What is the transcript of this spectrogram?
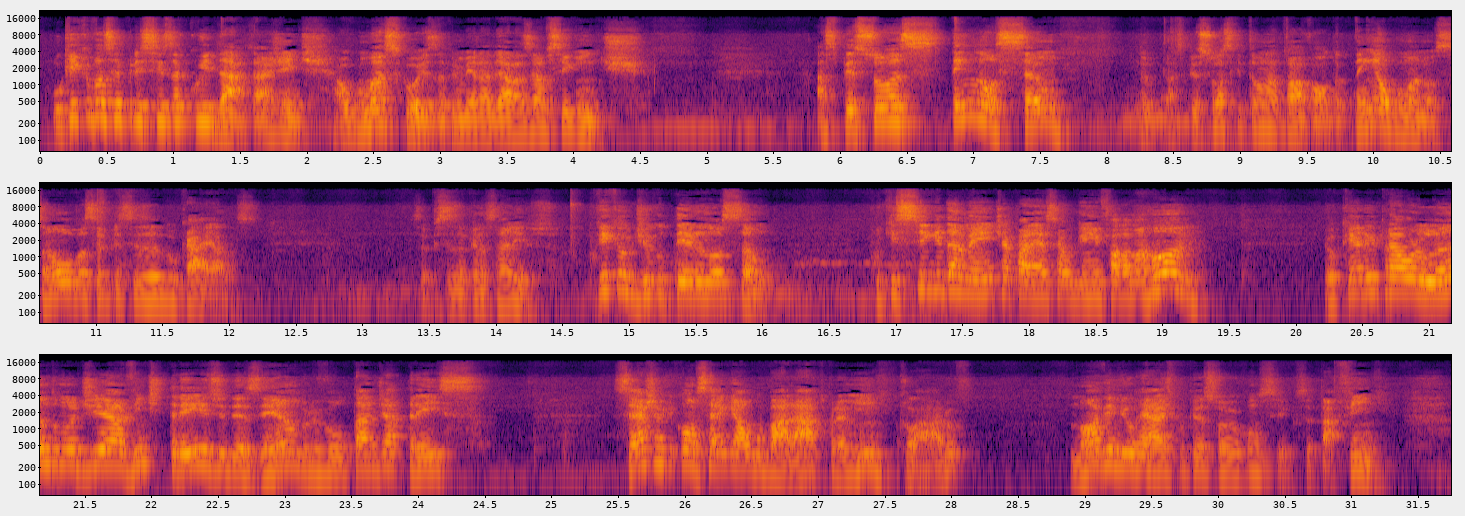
O que, que você precisa cuidar, tá, gente? Algumas coisas. A primeira delas é o seguinte: as pessoas têm noção, as pessoas que estão na tua volta têm alguma noção ou você precisa educar elas? Você precisa pensar nisso. Por que, que eu digo ter noção? Porque seguidamente aparece alguém e fala: Marrone, eu quero ir para Orlando no dia 23 de dezembro e voltar dia 3. Você acha que consegue algo barato para mim? Claro. 9 mil reais por pessoa eu consigo. Você tá afim?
